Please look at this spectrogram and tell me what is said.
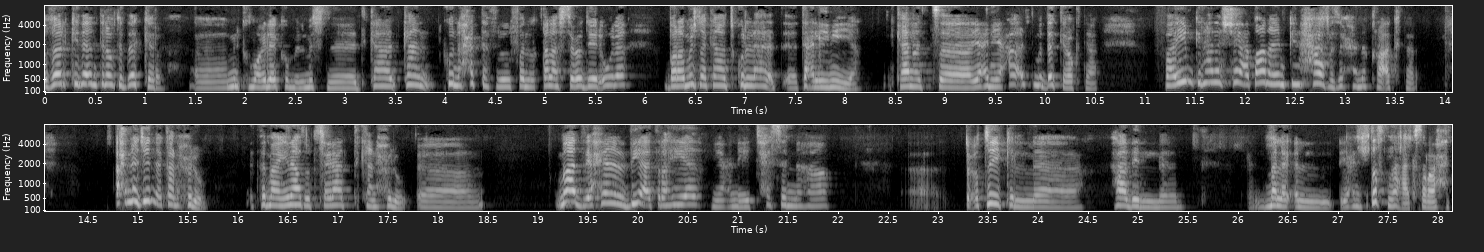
غير كذا أنت لو تتذكر آه، منكم وإليكم المسند كان كان كنا حتى في القناة السعودية الأولى برامجنا كانت كلها تعليمية كانت آه، يعني أنت متذكر وقتها. فيمكن هذا الشيء أعطانا يمكن حافز إحنا نقرأ أكثر. إحنا جيلنا كان حلو. الثمانينات والتسعينات كان حلو. آه، ما أدري أحيانا البيئة ترى هي يعني تحس إنها تعطيك هذه الملك يعني تصنعك صراحة.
